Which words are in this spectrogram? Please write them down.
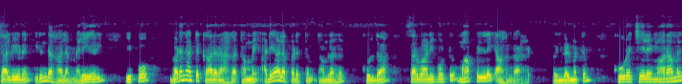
சால்வையுடன் இருந்த காலம் மலையேறி இப்போ வடநாட்டுக்காரராக தம்மை அடையாளப்படுத்தும் தமிழர்கள் குர்தா சர்வாணி போட்டு மாப்பிள்ளை ஆகின்றார்கள். பெண்கள் மட்டும் கூரைச்சேலை மாறாமல்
